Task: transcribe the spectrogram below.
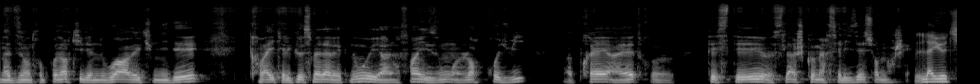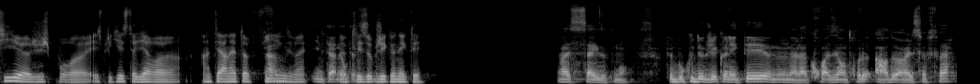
on a des entrepreneurs qui viennent nous voir avec une idée, ils travaillent quelques semaines avec nous et à la fin, ils ont leur produit prêt à être euh, testé euh, slash commercialisé sur le marché. L'IoT, euh, juste pour expliquer, c'est-à-dire Internet of ah, Things, donc les objets connectés. Ouais, c'est ça exactement. On fait beaucoup d'objets connectés. Nous, on a la croisée entre le hardware et le software.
